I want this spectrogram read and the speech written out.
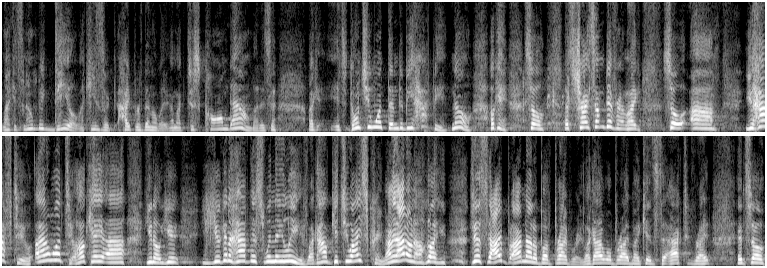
Like, it's no big deal. Like, he's like hyperventilating. I'm like, just calm down, but it's a, like, it's, don't you want them to be happy? No. Okay, so let's try something different. Like, so, uh, you have to. I don't want to. Okay, uh, you know, you, you're going to have this when they leave. Like, I'll get you ice cream. I mean, I don't know. Like, just, I, I'm not above bribery. Like, I will bribe my kids to act right. And so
